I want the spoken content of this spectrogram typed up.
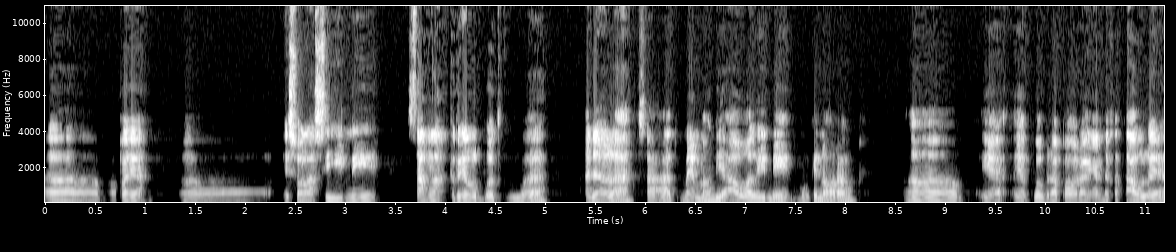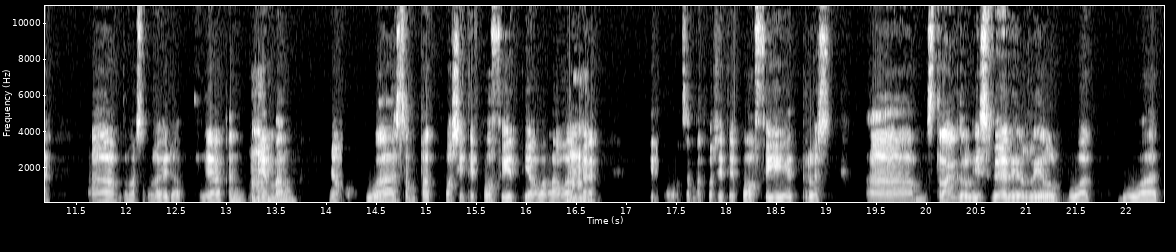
uh, apa ya uh, isolasi ini sangat real buat gue adalah saat memang di awal ini mungkin orang uh, ya ya beberapa orang yang dekat tahu lah ya uh, termasuk lo ya dok ya kan hmm. memang nyokap gue sempat positif covid di awal-awal hmm. kan gitu sempat positif covid terus um, struggle is very real buat buat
